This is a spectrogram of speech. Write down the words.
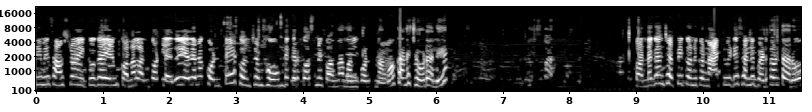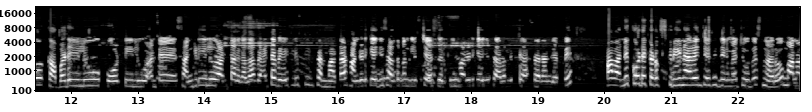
మేము ఈ సంవత్సరం ఎక్కువగా ఏం కొనాలనుకోవట్లేదు. ఏదైనా కొంటే కొంచెం హోమ్ డెకర్ కోసమే కొందాం అనుకుంటున్నాము కానీ చూడాలి. పండగ అని చెప్పి కొన్ని కొన్ని యాక్టివిటీస్ అన్ని పెడుతుంటారు. కబడ్డీలు పోటీలు అంటే సంగడీలు అంటారు కదా అంటే వెయిట్ లిఫ్టింగ్స్ అన్నమాట. హండ్రెడ్ కేజీస్ ఎంతమంది లిఫ్ట్ చేస్తారు? టూ హండ్రెడ్ కేజీస్ ఎవరు లిఫ్ట్ చేస్తారని చెప్పి. అవన్నీ కూడా ఇక్కడ స్క్రీన్ అరేంజ్ చేసి దీని మీద చూపిస్తున్నారు. మనం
